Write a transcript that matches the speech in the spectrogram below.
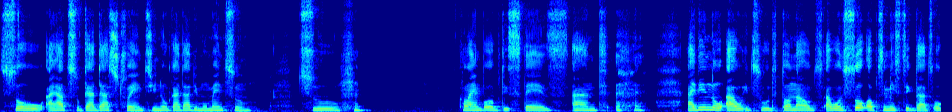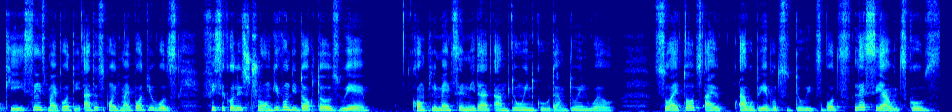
So I had to gather strength, you know, gather the momentum to climb up the stairs and I didn't know how it would turn out. I was so optimistic that okay, since my body at this point my body was physically strong, even the doctors were complimenting me that I'm doing good, I'm doing well. So I thought I I would be able to do it, but let's see how it goes.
